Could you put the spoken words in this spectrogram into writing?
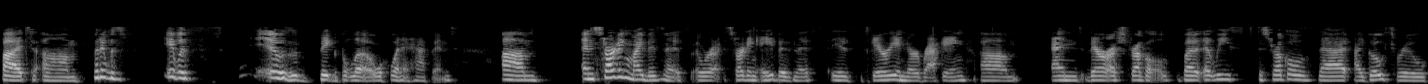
But, um, but it was, it was, it was a big blow when it happened. Um, and starting my business or starting a business is scary and nerve wracking. Um, and there are struggles, but at least the struggles that I go through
